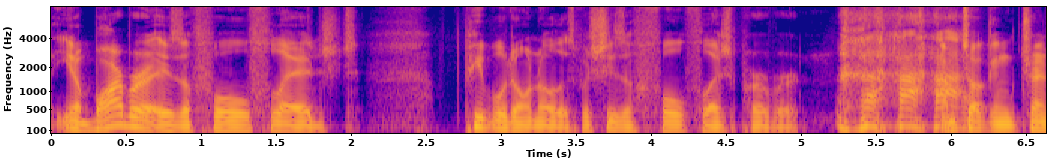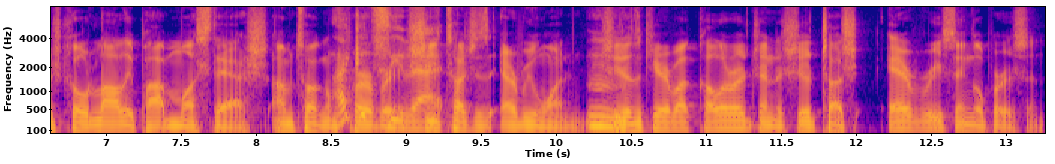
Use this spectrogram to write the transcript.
you know, Barbara is a full fledged. People don't know this, but she's a full fledged pervert. I'm talking trench coat, lollipop, mustache. I'm talking I pervert. Mm. She touches everyone. She doesn't care about color or gender. She'll touch every single person.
